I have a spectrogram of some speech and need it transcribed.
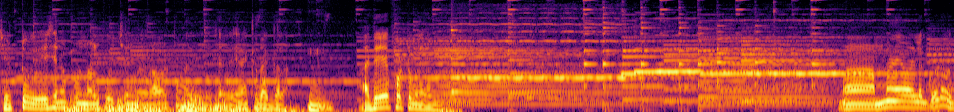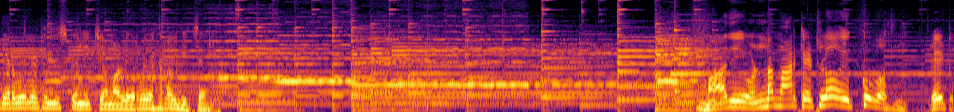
చెట్టు వేసినప్పుడు నలుపు వచ్చింది రావటం అది అది వెనక్కి తగ్గల. అదే పొట్ట మీద మా అమ్మాయి వాళ్ళకి కూడా ఒక ఇరవై లీటర్లు తీసుకొని ఇచ్చాం వాళ్ళు ఇరవై ఎకరాలకి ఇచ్చారు. మాది ఉండ మార్కెట్లో ఎక్కువ పోతుంది రేటు.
